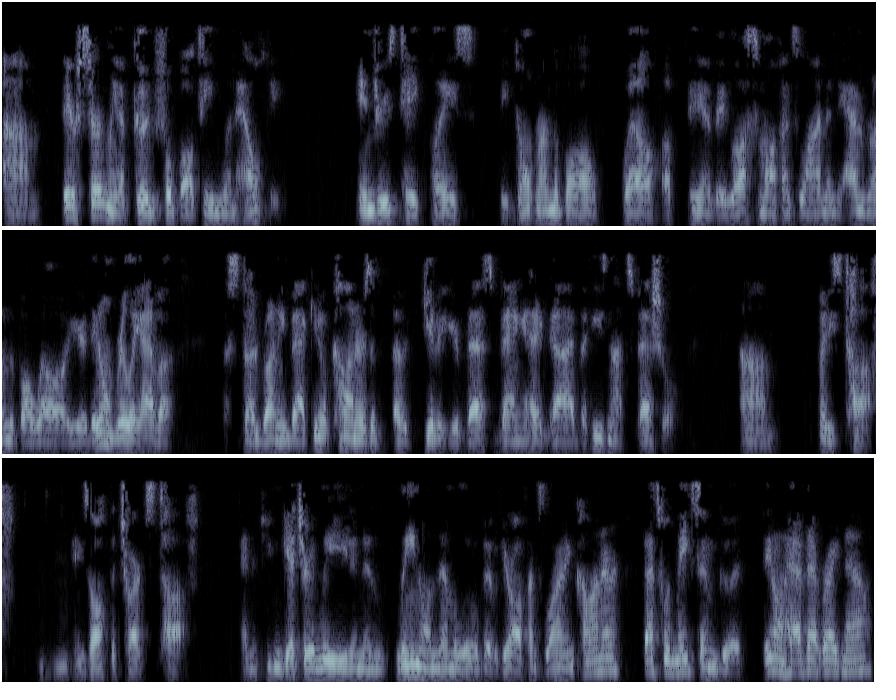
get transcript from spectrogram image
um, they're certainly a good football team when healthy. Injuries take place. They don't run the ball well. Up, you know, they lost some offensive linemen. They haven't run the ball well all year. They don't really have a, a stud running back. You know, Connor's a, a give it your best, bang ahead guy, but he's not special. Um, but he's tough. He's off the charts tough. And if you can get your lead and then lean on them a little bit with your offensive line and Connor, that's what makes them good. They don't have that right now.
